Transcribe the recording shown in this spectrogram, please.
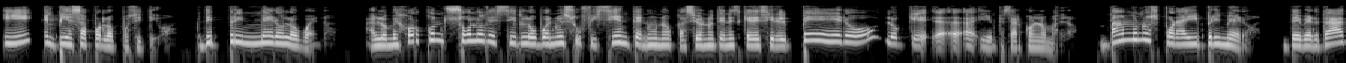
Y empieza por lo positivo. Di primero lo bueno. A lo mejor con solo decir lo bueno es suficiente en una ocasión, no tienes que decir el pero, lo que... Eh, eh, y empezar con lo malo. Vámonos por ahí primero. De verdad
